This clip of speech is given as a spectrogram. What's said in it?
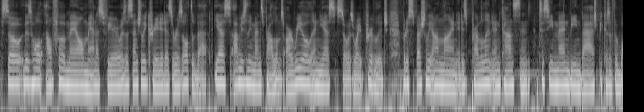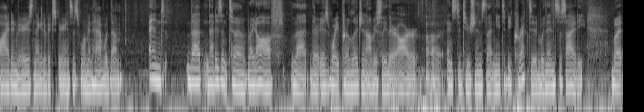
So, this whole alpha male manosphere was essentially created as a result of that. Yes, obviously, men's problems are real, and yes, so is white privilege, but especially online, it is prevalent and constant to see men being bashed because of the wide and various negative experiences women have with them. And that that isn't to write off that there is white privilege and obviously there are uh, institutions that need to be corrected within society but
